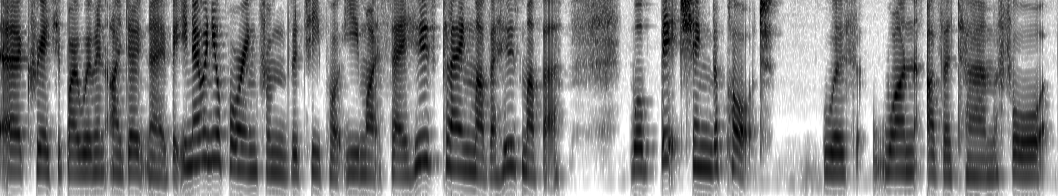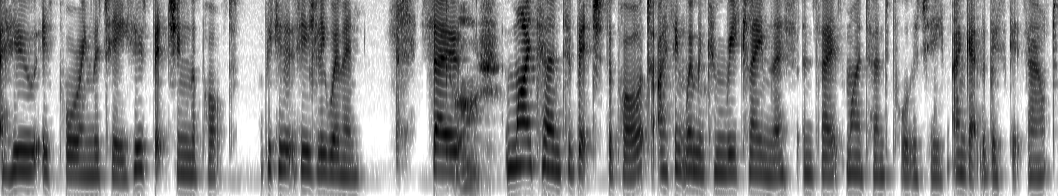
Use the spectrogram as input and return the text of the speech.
uh, created by women, I don't know. But you know, when you're pouring from the teapot, you might say, Who's playing mother? Who's mother? Well, bitching the pot was one other term for who is pouring the tea, who's bitching the pot, because it's usually women. So, Gosh. my turn to bitch the pot. I think women can reclaim this and say it's my turn to pour the tea and get the biscuits out.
